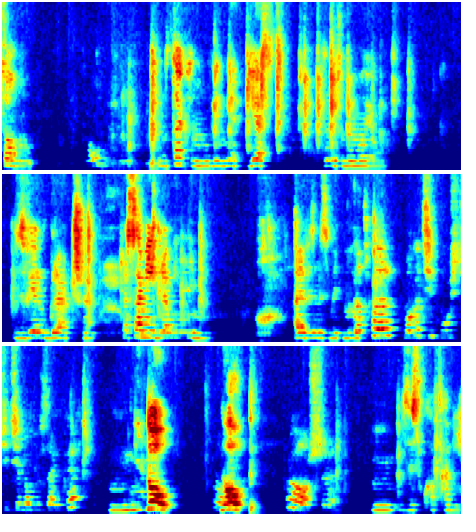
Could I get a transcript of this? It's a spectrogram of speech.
Co no? No, nie. No tak, no mówię nie. Jest. Wezmę sobie moją. Z wielu graczy. Czasami gram innymi. Ale wezmę sobie moją. Kacper, mogę ci puścić jedną piosenkę? No. Proszę. No. Proszę. Mm, Ze słuchawkami.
